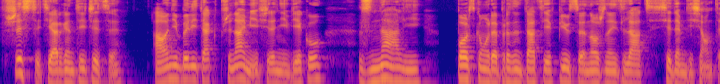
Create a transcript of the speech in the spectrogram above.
wszyscy ci Argentyjczycy, a oni byli tak przynajmniej w średnim wieku, znali polską reprezentację w piłce nożnej z lat 70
